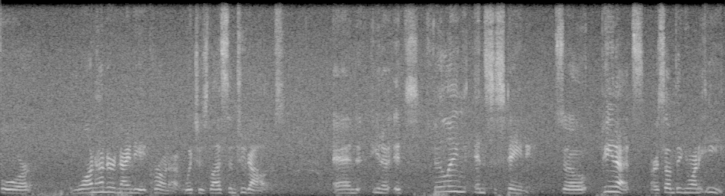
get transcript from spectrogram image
for 198 krona, which is less than two dollars. And you know, it's filling and sustaining. So peanuts are something you want to eat.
